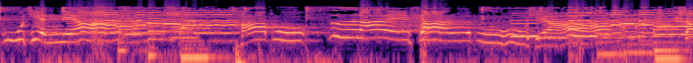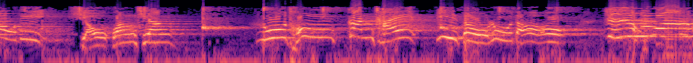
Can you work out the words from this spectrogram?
不见娘，茶不思来饭不想，瘦的。小黄腔，如同干柴，一走路都直慌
